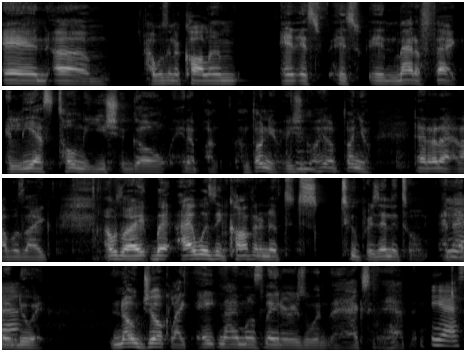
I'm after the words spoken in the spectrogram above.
and um, I was gonna call him. And it's it's in matter of fact, Elias told me you should go hit up Antonio. You should go hit up Antonio, da da da. And I was like, I was like, but I wasn't confident enough to, to present it to him, and I didn't do it. No joke. Like eight nine months later is when the accident happened. Yes.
